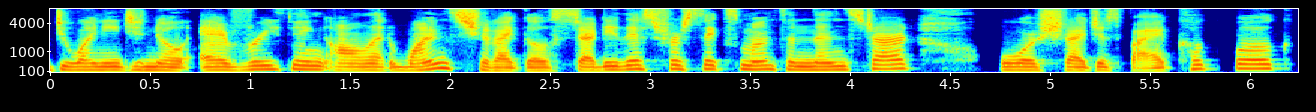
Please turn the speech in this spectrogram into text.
do I need to know everything all at once? Should I go study this for six months and then start? Or should I just buy a cookbook?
